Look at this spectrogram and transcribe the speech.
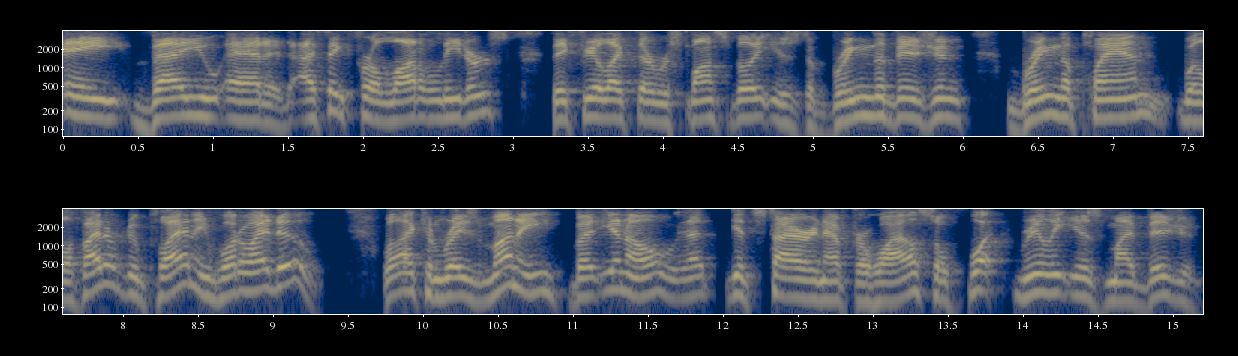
a value added. I think for a lot of leaders, they feel like their responsibility is to bring the vision, bring the plan. Well, if I don't do planning, what do I do? Well, I can raise money, but you know, that gets tiring after a while. So, what really is my vision?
